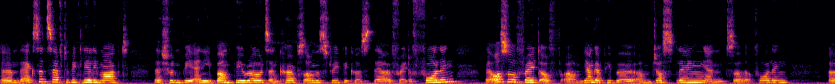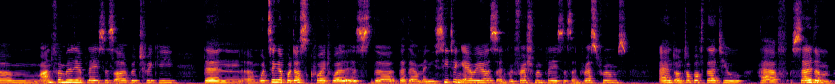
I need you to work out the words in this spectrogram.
Um, the exits have to be clearly marked. There shouldn't be any bumpy roads and curbs on the street because they're afraid of falling. They're also afraid of um, younger people um, jostling and uh, falling. Um, unfamiliar places are a bit tricky. Then, um, what Singapore does quite well is the, that there are many seating areas and refreshment places and restrooms. And on top of that, you have seldom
